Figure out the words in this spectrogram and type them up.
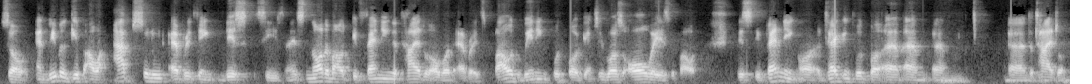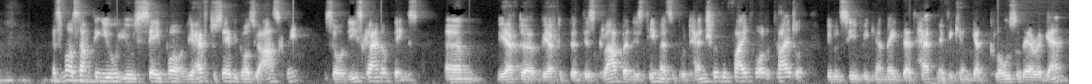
So and we will give our absolute everything this season. It's not about defending the title or whatever. It's about winning football games. It was always about this defending or attacking football uh, um, um, uh, the title. It's more something you you say for you have to say because you ask me. So these kind of things. Um, we have to we have to this club and this team has the potential to fight for the title. We will see if we can make that happen, if we can get closer there again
